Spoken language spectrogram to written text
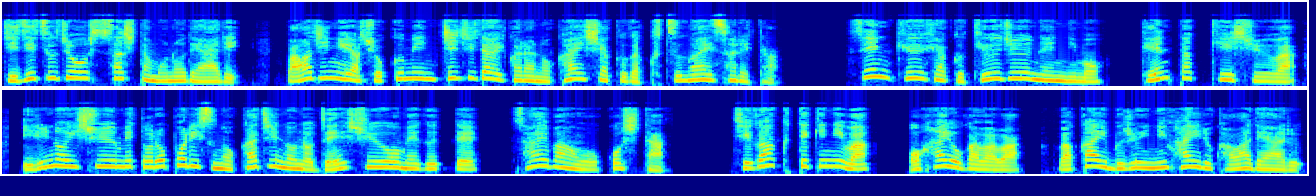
事実上示唆したものであり、バージニア植民地時代からの解釈が覆された。1990年にも、ケンタッキー州は、イリノイ州メトロポリスのカジノの税収をめぐって裁判を起こした。地学的には、オハイオ川は若い部類に入る川である。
